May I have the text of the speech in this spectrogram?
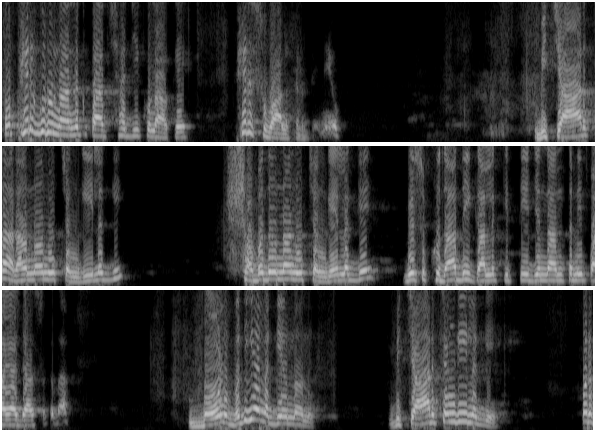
ਉਹ ਫਿਰ ਗੁਰੂ ਨਾਨਕ ਪਾਤਸ਼ਾਹ ਜੀ ਕੋਲ ਆ ਕੇ ਫਿਰ ਸਵਾਲ ਕਰਦੇ ਨੇ ਉਹ। ਵਿਚਾਰਧਾਰਾ ਉਹਨਾਂ ਨੂੰ ਚੰਗੀ ਲੱਗੀ, ਸ਼ਬਦ ਉਹਨਾਂ ਨੂੰ ਚੰਗੇ ਲੱਗੇ ਵਿਸ਼ ਖੁਦਾ ਦੀ ਗੱਲ ਕੀਤੀ ਜਿੰਦਾ ਅੰਤ ਨਹੀਂ ਪਾਇਆ ਜਾ ਸਕਦਾ। ਬੋਲ ਵਧੀਆ ਲੱਗੇ ਉਹਨਾਂ ਨੂੰ, ਵਿਚਾਰ ਚੰਗੀ ਲੱਗੇ, ਪਰ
